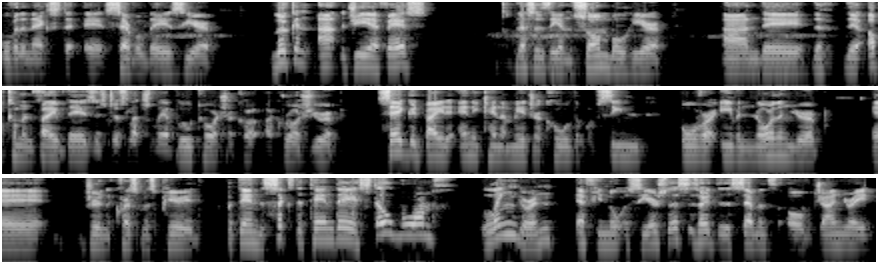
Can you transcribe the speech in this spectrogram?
over the next uh, several days here. Looking at the GFS, this is the ensemble here, and uh, the the upcoming five days is just literally a blowtorch acro- across Europe. Say goodbye to any kind of major cold that we've seen over even northern Europe uh, during the Christmas period. But then the six to ten day, still warmth lingering, if you notice here. So this is out to the seventh of January.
